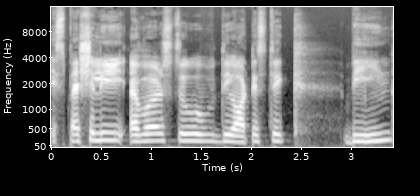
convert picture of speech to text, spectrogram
especially averse to the autistic being?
